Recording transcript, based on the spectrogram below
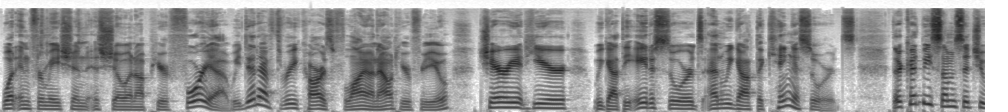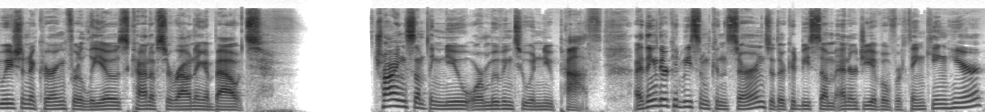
What information is showing up here for you? We did have three cards fly on out here for you. Chariot here, we got the Eight of Swords, and we got the King of Swords. There could be some situation occurring for Leos kind of surrounding about trying something new or moving to a new path. I think there could be some concerns or there could be some energy of overthinking here,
